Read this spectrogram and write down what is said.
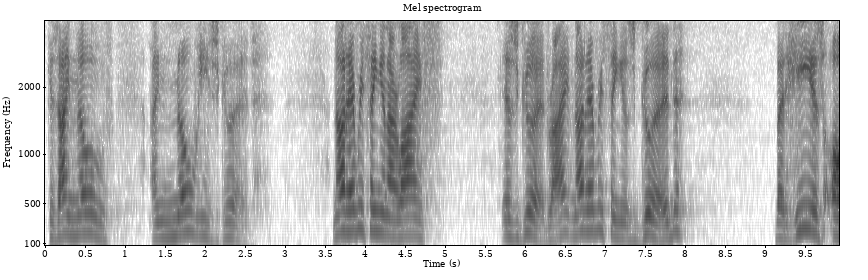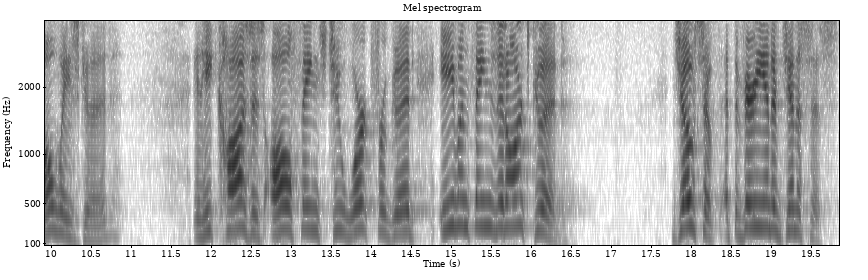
Because I know, I know he's good. Not everything in our life is good, right? Not everything is good, but he is always good and He causes all things to work for good, even things that aren't good. Joseph, at the very end of Genesis,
